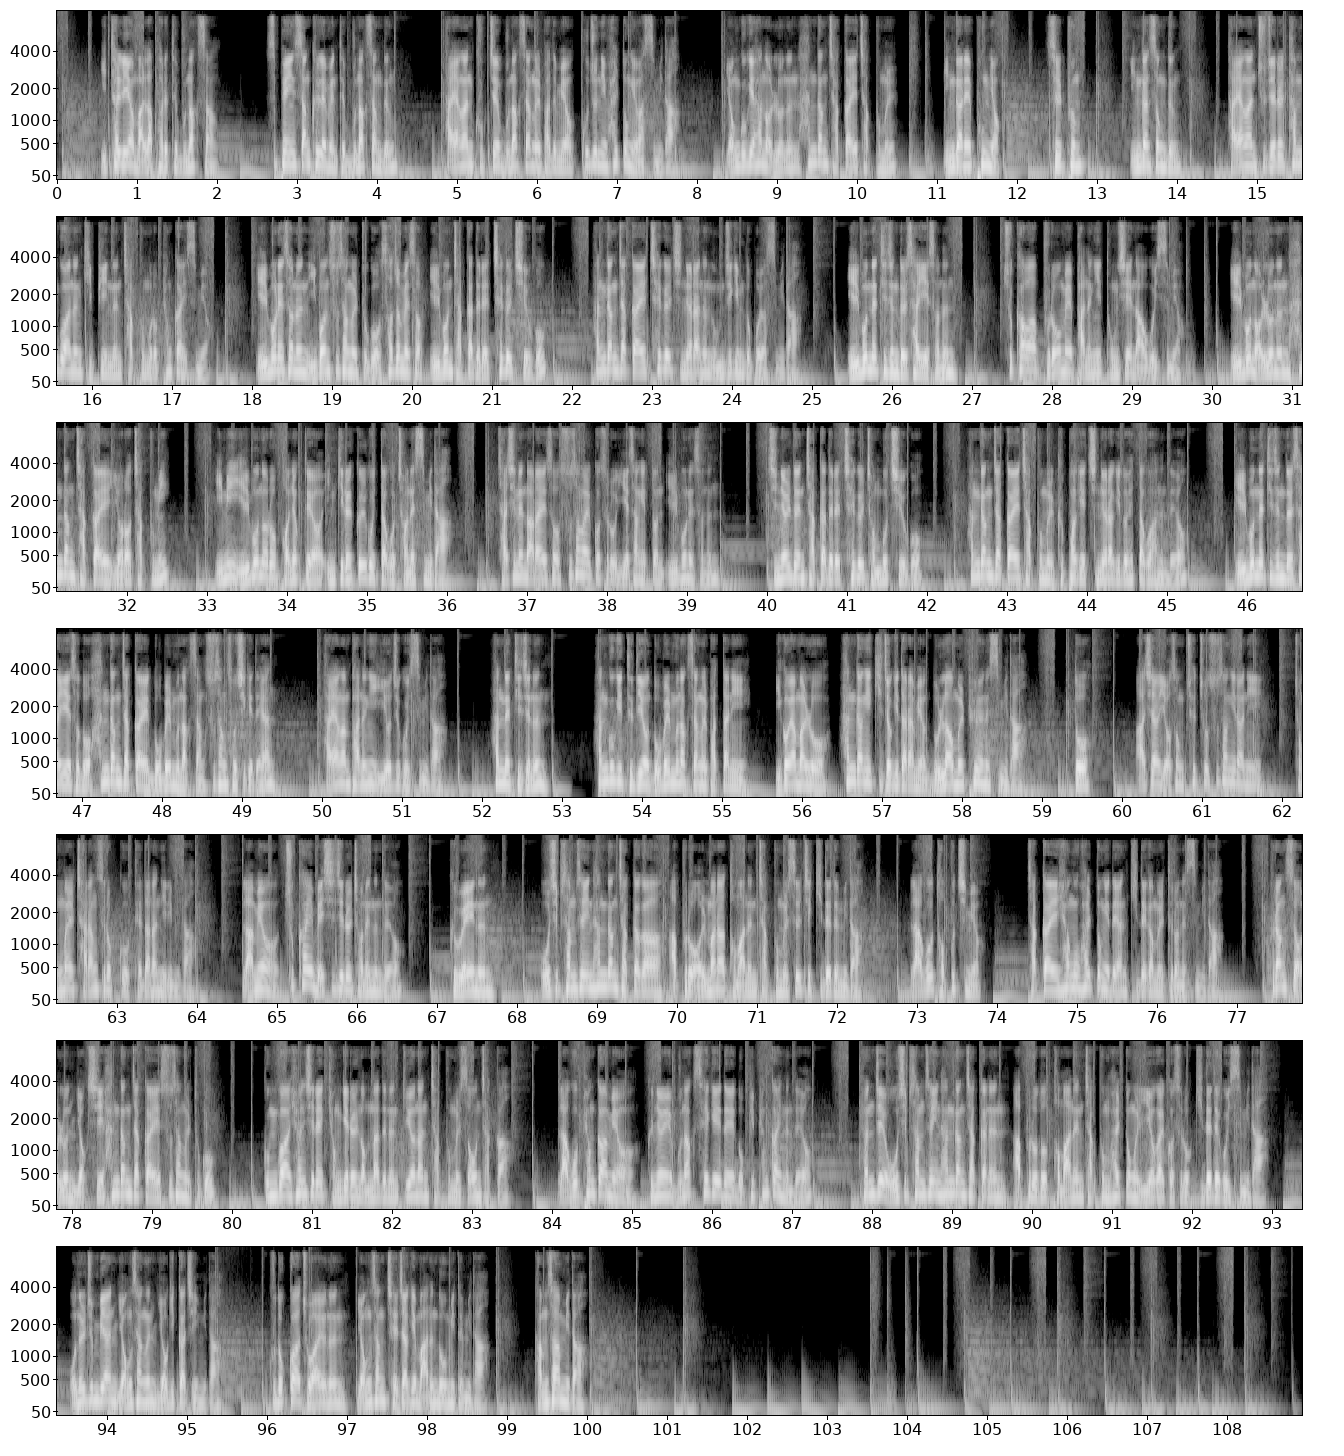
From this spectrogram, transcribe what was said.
이탈리아 말라파르테 문학상, 스페인 상클레멘테 문학상 등 다양한 국제 문학상을 받으며 꾸준히 활동해 왔습니다. 영국의 한 언론은 한강 작가의 작품을 인간의 폭력, 슬픔, 인간성 등 다양한 주제를 탐구하는 깊이 있는 작품으로 평가했으며 일본에서는 이번 수상을 두고 서점에서 일본 작가들의 책을 치우고 한강 작가의 책을 진열하는 움직임도 보였습니다. 일본 네티즌들 사이에서는 축하와 부러움의 반응이 동시에 나오고 있으며 일본 언론은 한강 작가의 여러 작품이 이미 일본어로 번역되어 인기를 끌고 있다고 전했습니다. 자신의 나라에서 수상할 것으로 예상했던 일본에서는 진열된 작가들의 책을 전부 치우고 한강 작가의 작품을 급하게 진열하기도 했다고 하는데요. 일본 네티즌들 사이에서도 한강 작가의 노벨문학상 수상 소식에 대한 다양한 반응이 이어지고 있습니다. 한 네티즌은 한국이 드디어 노벨문학상을 받다니 이거야말로 한강의 기적이다라며 놀라움을 표현했습니다. 또 아시아 여성 최초 수상이라니 정말 자랑스럽고 대단한 일입니다. 라며 축하의 메시지를 전했는데요. 그 외에는 53세인 한강 작가가 앞으로 얼마나 더 많은 작품을 쓸지 기대됩니다. 라고 덧붙이며 작가의 향후 활동에 대한 기대감을 드러냈습니다. 프랑스 언론 역시 한강 작가의 수상을 두고 꿈과 현실의 경계를 넘나드는 뛰어난 작품을 써온 작가 라고 평가하며 그녀의 문학 세계에 대해 높이 평가했는데요. 현재 53세인 한강 작가는 앞으로도 더 많은 작품 활동을 이어갈 것으로 기대되고 있습니다. 오늘 준비한 영상은 여기까지입니다. 구독과 좋아요는 영상 제작에 많은 도움이 됩니다. 감사합니다.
